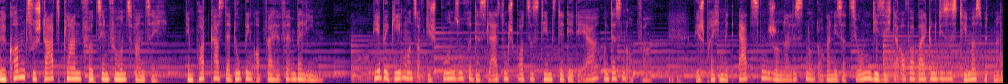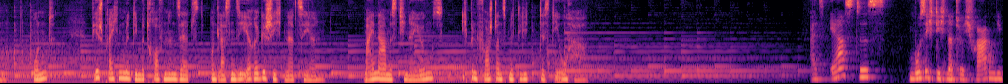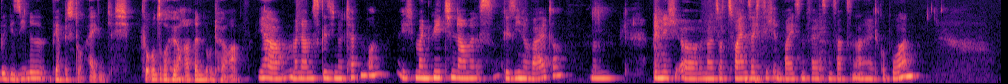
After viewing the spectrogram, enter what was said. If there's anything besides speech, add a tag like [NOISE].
Willkommen zu Staatsplan 1425, dem Podcast der Doping-Opferhilfe in Berlin. Wir begeben uns auf die Spurensuche des Leistungssportsystems der DDR und dessen Opfer. Wir sprechen mit Ärzten, Journalisten und Organisationen, die sich der Aufarbeitung dieses Themas widmen. Und wir sprechen mit den Betroffenen selbst und lassen sie ihre Geschichten erzählen. Mein Name ist Tina Jüngs, ich bin Vorstandsmitglied des DOH. Als erstes muss ich dich natürlich fragen, liebe Gesine, wer bist du eigentlich für unsere Hörerinnen und Hörer? Ja, mein Name ist Gesine Tettenborn. Ich, mein Mädchenname ist Gesine Walter. Dann bin ich äh, 1962 in Weißenfels in Sachsen-Anhalt geboren.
